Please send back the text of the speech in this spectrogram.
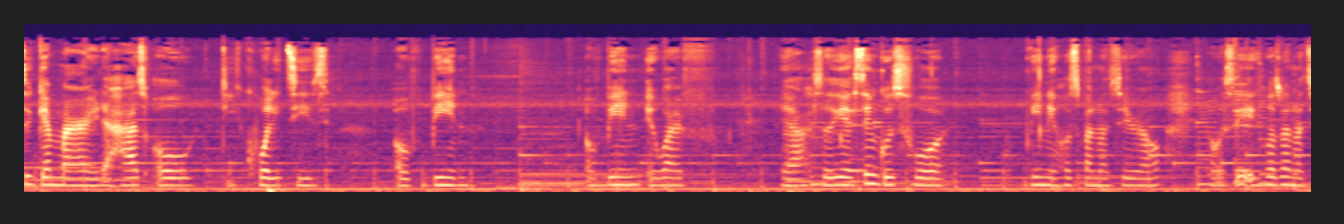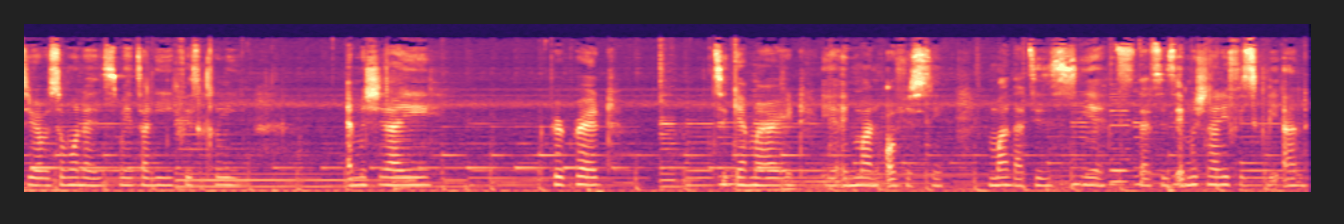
to get married that has all the qualities of being of being a wife. Yeah, so yeah, same goes for being a husband material. I would say a husband material is someone that is mentally, physically, emotionally prepared to get married. Yeah, a man obviously. A man that is yes, that is emotionally, physically and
